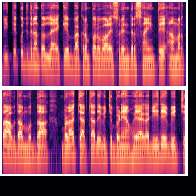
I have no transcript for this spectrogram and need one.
ਬੀਤੇ ਕੁਝ ਦਿਨਾਂ ਤੋਂ ਲੈ ਕੇ ਬਕਰਮਪੁਰ ਵਾਲੇ ਸੁਰਿੰਦਰ ਸਾਈਂ ਤੇ ਅਮਰਤਾਬ ਦਾ ਮੁੱਦਾ ਬੜਾ ਚਰਚਾ ਦੇ ਵਿੱਚ ਬਣਿਆ ਹੋਇਆ ਹੈਗਾ, ਜਿਹਦੇ ਵਿੱਚ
